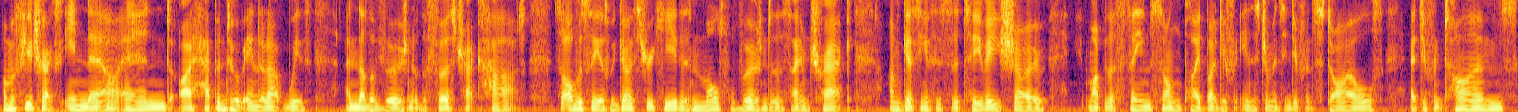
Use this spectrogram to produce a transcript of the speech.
I'm a few tracks in now, and I happen to have ended up with another version of the first track, Heart. So obviously, as we go through here, there's multiple versions of the same track. I'm guessing if this is a TV show, it might be the theme song played by different instruments in different styles at different times.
